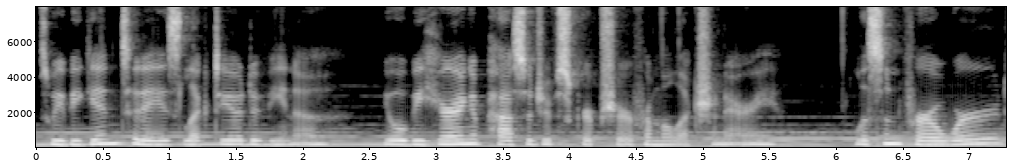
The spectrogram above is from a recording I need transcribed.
As we begin today's Lectio Divina, you will be hearing a passage of Scripture from the lectionary. Listen for a word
